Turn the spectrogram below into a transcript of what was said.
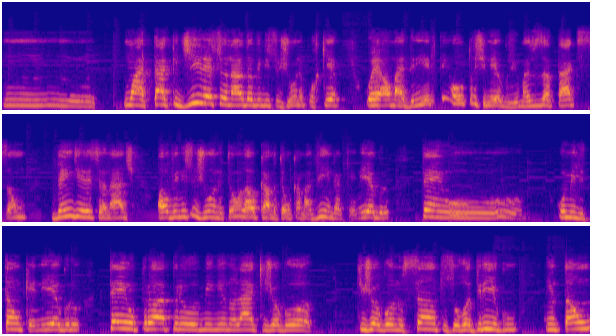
um, um ataque direcionado ao Vinícius Júnior, porque o Real Madrid ele tem outros negros, mas os ataques são bem direcionados ao Vinícius Júnior. Tem lá o tem o Camavinga, que é negro, tem o, o Militão, que é negro, tem o próprio menino lá que jogou que jogou no Santos, o Rodrigo. Então,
